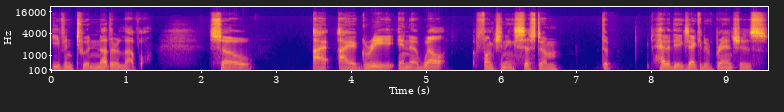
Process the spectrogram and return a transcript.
even to another level. So I I agree in a well functioning system the head of the executive branch's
